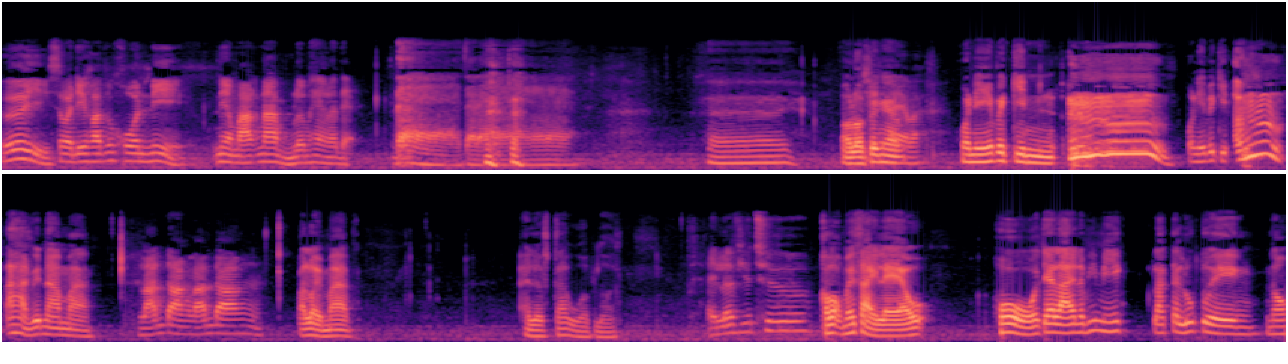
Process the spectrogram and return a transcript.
เฮ้ย สวัสดีครับทุกคนนี่ เนี่ยมาร์กหน้าผมเริ่มแห้งแล้วแดะแดะแต่แดะเอ้ยเอารถเป็นไง แช่ปะวันนี้ไปกิน วันนี้ไปกิน อาหารเวียดนามมา ร้านดังร้านดัง อร่อยมาก I love Star Wars รถ I love you too เขาบอกไม่ใส่แล้ว โห ใจร้ายนะพี่มิก รักแต่ลูกตัวเอง น้อง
